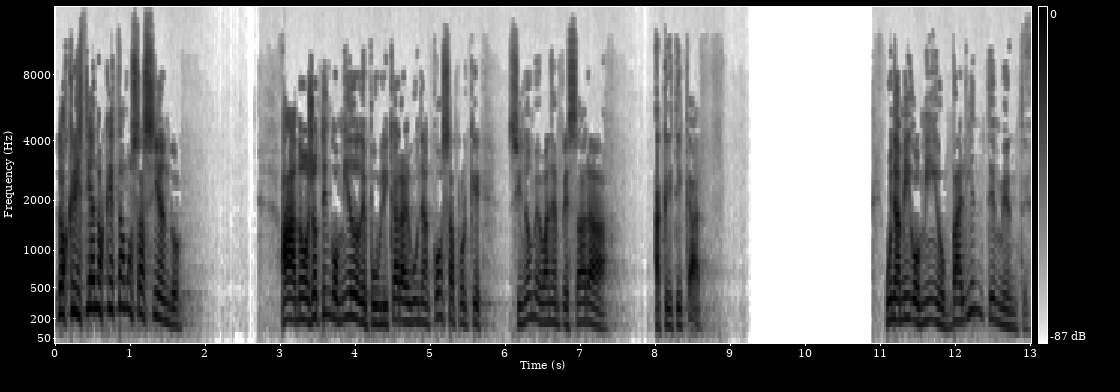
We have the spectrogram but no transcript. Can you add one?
Los cristianos, ¿qué estamos haciendo? Ah, no, yo tengo miedo de publicar alguna cosa porque si no me van a empezar a, a criticar. Un amigo mío, valientemente,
